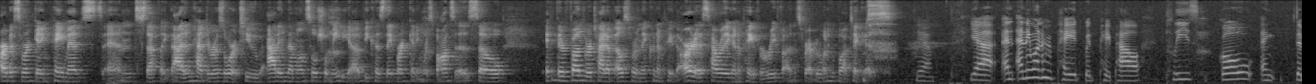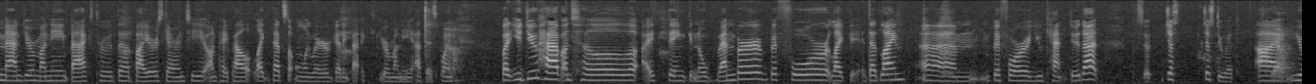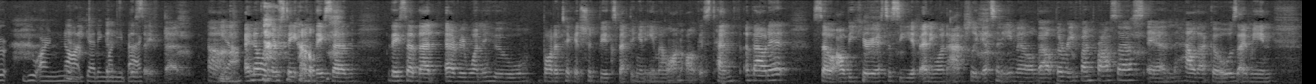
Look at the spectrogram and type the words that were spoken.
artists weren't getting payments and stuff like that and had to resort to adding them on social media because they weren't getting responses. So if their funds were tied up elsewhere and they couldn't pay the artists, how are they going to pay for refunds for everyone who bought tickets? Yeah. Yeah, and anyone who paid with PayPal, please go and demand your money back through the buyer's guarantee on PayPal. Like that's the only way you're getting back your money at this point. but you do have until I think November before like deadline um, before you can't do that. So just just do it. Uh, Yeah. You're you are not getting money it's back. The safe bet. Um, Yeah. I know in their statement they said they said that everyone who bought a ticket should be expecting an email on August 10th about it. So I'll be curious to see if anyone actually gets an email about the refund process and how that goes. I mean,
